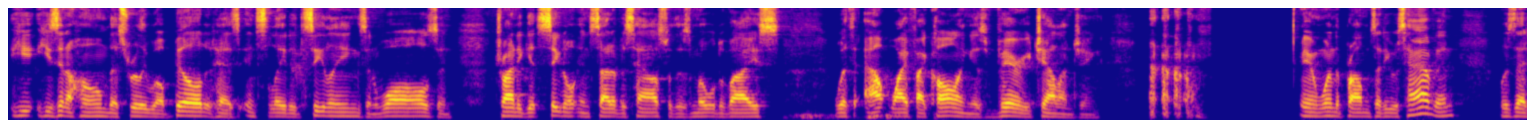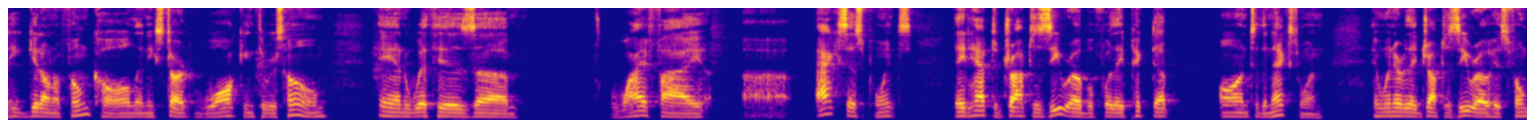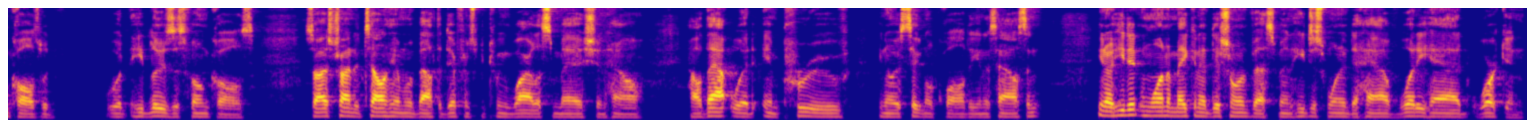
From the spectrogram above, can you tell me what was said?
he, he's in a home that's really well built. It has insulated ceilings and walls, and trying to get signal inside of his house with his mobile device without Wi-Fi calling is very challenging. and one of the problems that he was having was that he'd get on a phone call and he start walking through his home, and with his um, Wi-Fi uh, access points, they'd have to drop to zero before they picked up on to the next one. And whenever they dropped to zero, his phone calls would, would he'd lose his phone calls. So I was trying to tell him about the difference between wireless mesh and how how that would improve, you know, his signal quality in his house. And you know, he didn't want to make an additional investment. He just wanted to have what he had working.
